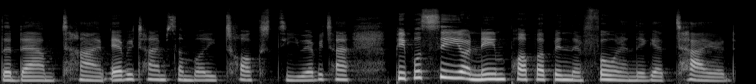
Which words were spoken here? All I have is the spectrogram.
the damn time. Every time somebody talks to you, every time people see your name pop up in their phone and they get tired,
